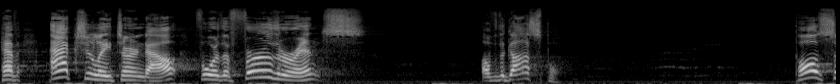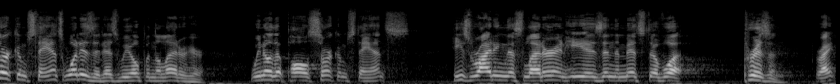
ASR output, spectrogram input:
have actually turned out for the furtherance of the gospel. Paul's circumstance, what is it as we open the letter here? We know that Paul's circumstance, he's writing this letter and he is in the midst of what? Prison, right?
